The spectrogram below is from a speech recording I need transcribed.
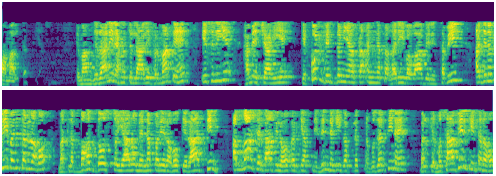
पामाल कर दिया। इमाम गजाली रहमत अलैह फरमाते हैं, इसलिए हमें चाहिए कि कुल भी दुनिया का अन्न का गरीब वाबिर सबील, अजनबी बनकर रहो मतलब बहुत दोस्तों यारों में न पड़े रहो कि रात दिन अल्लाह से गाफिल होकर के अपनी ज़िंदगी गफलत में गुजरती रहे, बल्कि मुसाफिर की तरह हो,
